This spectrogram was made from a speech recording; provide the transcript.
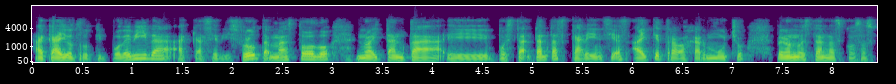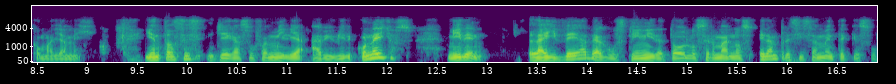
Acá hay otro tipo de vida, acá se disfruta más todo, no hay tanta, eh, pues tantas carencias, hay que trabajar mucho, pero no están las cosas como allá en México. Y entonces llega su familia a vivir con ellos. Miren, la idea de Agustín y de todos los hermanos eran precisamente que su,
